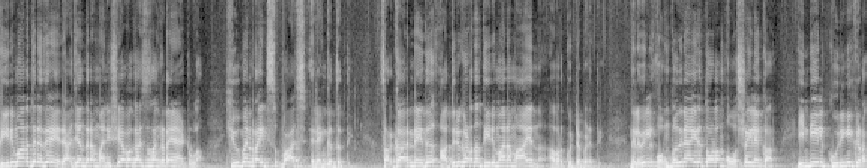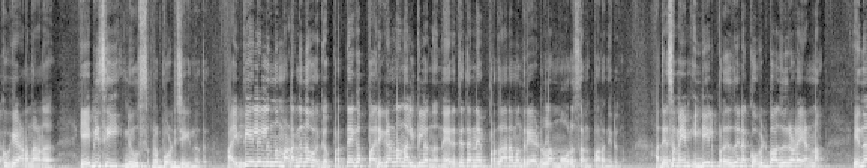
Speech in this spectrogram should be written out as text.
തീരുമാനത്തിനെതിരെ രാജ്യാന്തര മനുഷ്യാവകാശ സംഘടനയായിട്ടുള്ള ഹ്യൂമൻ റൈറ്റ്സ് വാച്ച് രംഗത്തെത്തി. സർക്കാരിന്റെ ഇത് അതിരുകടന്ന തീരുമാനമായെന്ന് അവർ കുറ്റപ്പെടുത്തി. നിലവിൽ ഒമ്പതിനായിരത്തോളം ഓസ്ട്രേലിയക്കാർ ഇന്ത്യയിൽ കുരുങ്ങിക്കിടക്കുകയാണെന്നാണ് A B C news report ചെയ്യുന്നത്. ഐ പി എല്ലിൽ നിന്ന് മടങ്ങുന്നവർക്ക് പ്രത്യേക പരിഗണന നൽകില്ലെന്ന് നേരത്തെ തന്നെ പ്രധാനമന്ത്രിയായിട്ടുള്ള മോറിസൺ പറഞ്ഞിരുന്നു. അതേസമയം ഇന്ത്യയിൽ പ്രതിദിന കോവിഡ് ബാധിതരുടെ എണ്ണം ഇന്ന്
